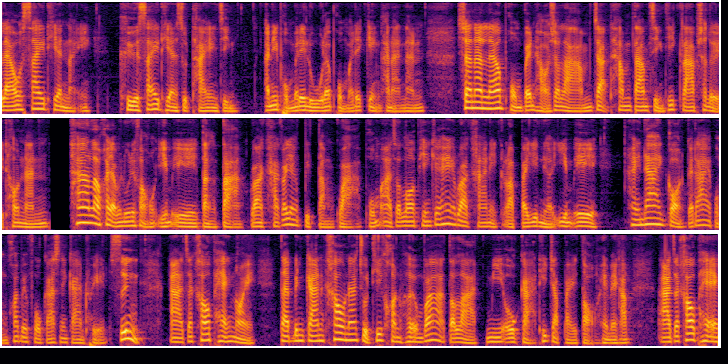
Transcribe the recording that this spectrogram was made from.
แล้วไส้เทียนไหน คือไส้เทียนสุดท้ายจริง ๆ อันนี้ผมไม่ได้รู้และผมไม่ได้เก่งขนาดนั้น ฉะนั้นแล้วผมเป็นเหาฉลามจะทำตามสิ่งที่กราฟเฉลยเท่านั้น ถ้าเราขยับมาดูในฝั่งของ EMA ต่างๆ ราคาก็ยังปิดต่ำกว่า ผมอาจจะรอเพียงแค่ให้ราคาเนี่ยกลับไปยืนเหนือ EMA ให้ได้ก่อนก็ได้ ผมค่อยไปโฟกัสในการเทรด ซึ่งอาจจะเข้าแพงหน่อย แต่เป็นการเข้าณจุดที่คอนเฟิร์มว่าตลาดมีโอกาสที่จะไปต่อเห็นไหมครับ อาจจะเข้าแพง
